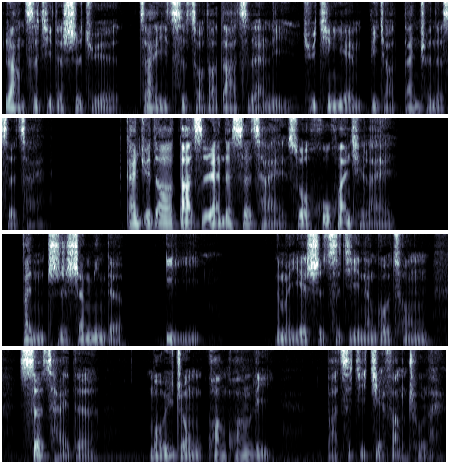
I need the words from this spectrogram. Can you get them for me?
让自己的视觉再一次走到大自然里去，经验比较单纯的色彩，感觉到大自然的色彩所呼唤起来本质生命的意义，那么也使自己能够从色彩的。某一种框框里，把自己解放出来。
